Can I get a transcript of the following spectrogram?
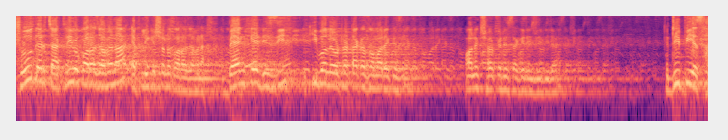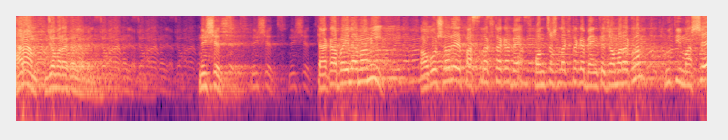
সুদের চাকরিও করা যাবে না, অ্যাপ্লিকেশনও করা যাবে না। ব্যাংকে ডিজি কি বলে ওটা টাকা জমা রেখেছে? অনেক সরকারি চাকরি চাকরিজীবীরা। ডিপিএস হারাম, জমা রাখা যাবে নিষেধ। টাকা পাইলাম আমি, অবসরে পাঁচ লাখ টাকা পঞ্চাশ লাখ টাকা ব্যাংকে জমা রাখলাম, প্রতি মাসে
